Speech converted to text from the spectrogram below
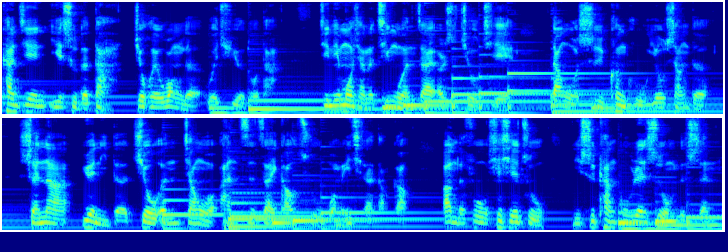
看见耶稣的大，就会忘了委屈有多大。今天默想的经文在二十九节。当我是困苦忧伤的，神啊，愿你的救恩将我安置在高处。我们一起来祷告。阿们的父，谢谢主，你是看顾认识我们的神，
